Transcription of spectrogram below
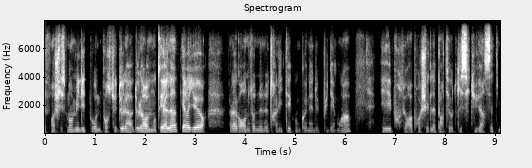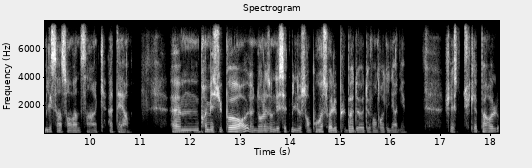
franchissement milite pour une poursuite de la, de la remontée à l'intérieur de la grande zone de neutralité qu'on connaît depuis des mois et pour se rapprocher de la partie haute qui se situe vers 7525 à terme premier support dans la zone des 7200 points, soit le plus bas de, vendredi dernier. Je laisse tout de suite la parole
